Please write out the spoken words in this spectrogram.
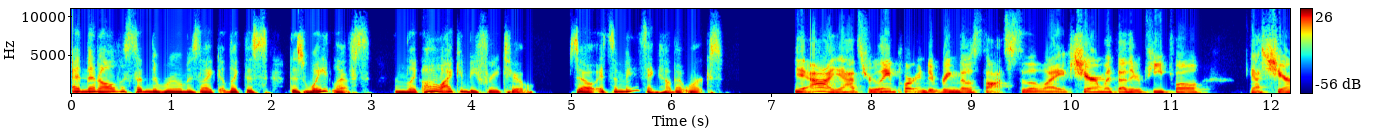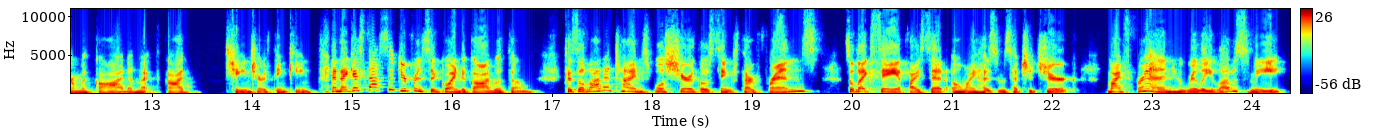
And then all of a sudden the room is like, like this, this weight lifts and like, oh, I can be free too. So it's amazing how that works. Yeah, yeah, it's really important to bring those thoughts to the life, share them with other people. Yeah, share them with God and let God change our thinking. And I guess that's the difference of going to God with them. Because a lot of times we'll share those things with our friends. So, like, say, if I said, Oh, my husband's such a jerk, my friend who really loves me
